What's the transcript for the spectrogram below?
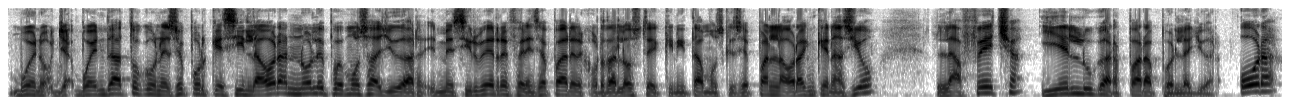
Bueno, ya, buen dato con ese porque sin la hora no le podemos ayudar. Me sirve de referencia para recordarle a usted que necesitamos que sepan la hora en que nació, la fecha y el lugar para poderle ayudar. Hora,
